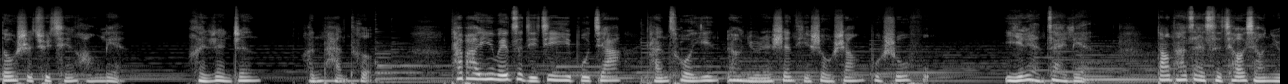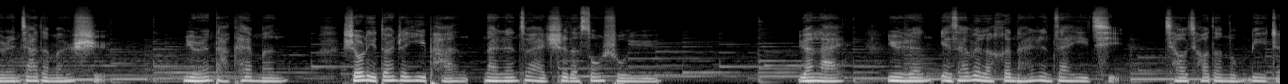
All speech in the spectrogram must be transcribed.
都是去琴行练，很认真，很忐忑。他怕因为自己技艺不佳，弹错音，让女人身体受伤不舒服。一练再练，当他再次敲响女人家的门时，女人打开门，手里端着一盘男人最爱吃的松鼠鱼。原来，女人也在为了和男人在一起。悄悄地努力着。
